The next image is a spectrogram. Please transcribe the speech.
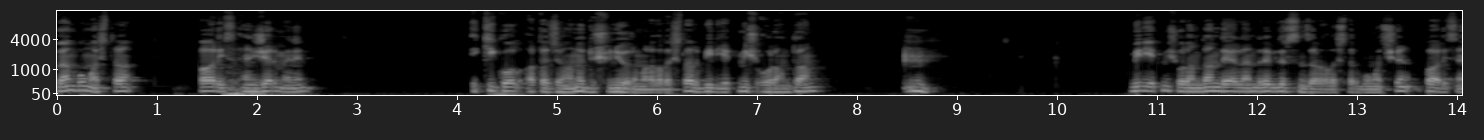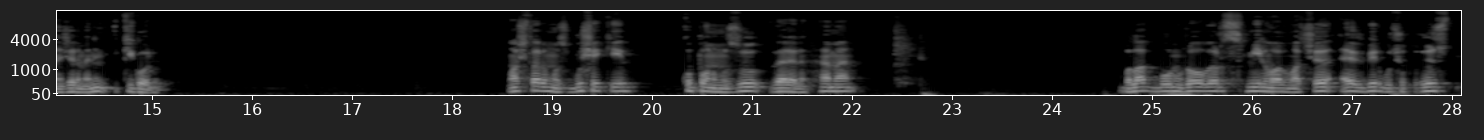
Ben bu maçta Paris Saint Germain'in 2 gol atacağını düşünüyorum arkadaşlar. 1.70 orandan 1.70 orandan değerlendirebilirsiniz arkadaşlar bu maçı. Paris Saint Germain'in 2 golü. Maçlarımız bu şekil. Kuponumuzu verelim hemen. Blackburn Rovers Millwall maçı ev 1.5 üst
